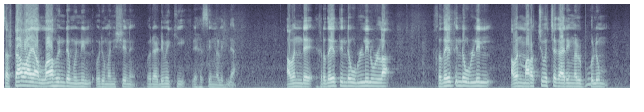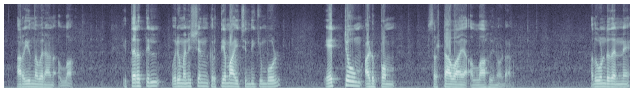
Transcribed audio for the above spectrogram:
സൃഷ്ടാവായ അള്ളാഹുവിന്റെ മുന്നിൽ ഒരു മനുഷ്യന് ഒരടിമയ്ക്ക് രഹസ്യങ്ങളില്ല. അവന്റെ ഹൃദയത്തിന്റെ ഉള്ളിലുള്ള ഹൃദയത്തിന്റെ ഉള്ളിൽ അവൻ മറച്ചു വെച്ച കാര്യങ്ങൾ പോലും അറിയുന്നവനാണ് അള്ളാഹ്. ഇത്തരത്തിൽ ഒരു മനുഷ്യൻ കൃത്യമായി ചിന്തിക്കുമ്പോൾ ഏറ്റവും അടുപ്പം സൃഷ്ടാവായ അള്ളാഹുവിനോടാണ്. അതുകൊണ്ട് തന്നെ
